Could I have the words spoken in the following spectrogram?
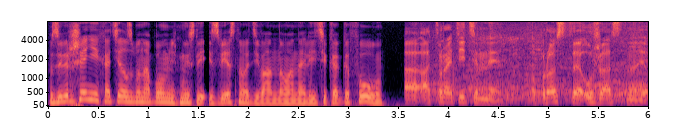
В завершении хотелось бы напомнить мысли известного диванного аналитика ГФУ. Отвратительные, просто ужасные.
